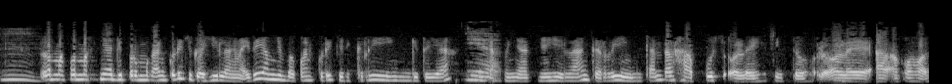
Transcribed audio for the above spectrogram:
Hmm. Lemak-lemaknya di permukaan kulit juga hilang. Nah itu yang menyebabkan kulit jadi kering gitu ya. Yeah. Minyak-minyaknya hilang, kering kan terhapus oleh itu, oleh alkohol.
